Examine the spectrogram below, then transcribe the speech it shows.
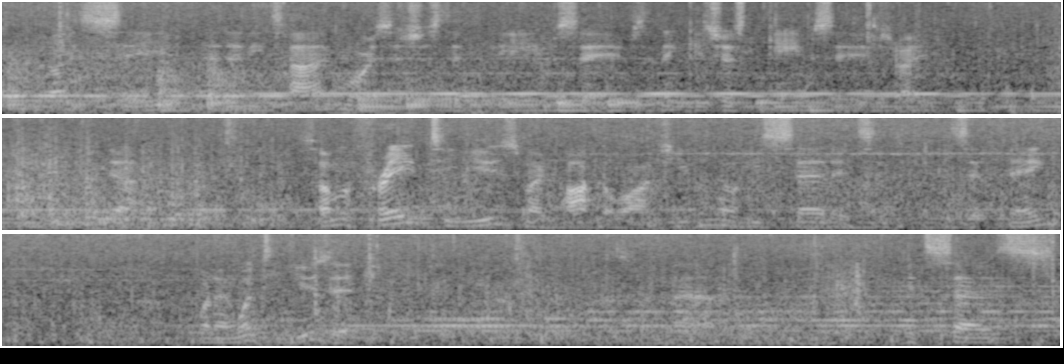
Do I save at any time or is it just game saves? I think it's just game saves, right? Yeah. So I'm afraid to use my pocket watch, even though he said it's a, it's a thing. when I went to use it, it says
